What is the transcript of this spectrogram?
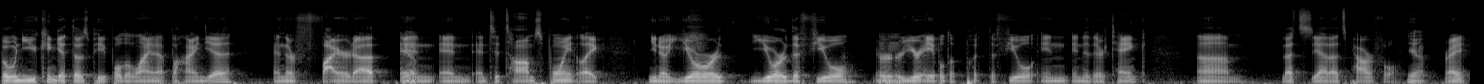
But when you can get those people to line up behind you and they're fired up Yep. and and and to Tom's point, like you know you're you're the fuel or, Mm-hmm. or you're able to put the fuel in into their tank. Um, that's yeah, that's powerful yeah. right?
